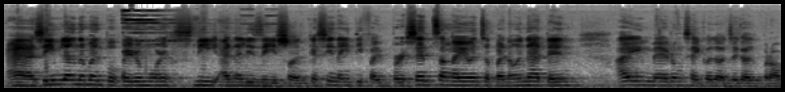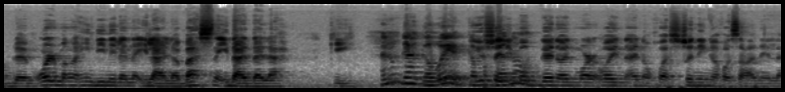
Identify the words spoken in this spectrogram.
Ah, same lang naman po, pero mostly analyzation. Kasi 95% sa ngayon, sa panahon natin, ay merong psychological problem or mga hindi nila na ilalabas, na idadala. Okay. Anong gagawin kapag Usually po ano? ganon, more on ano, questioning ako sa kanila.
